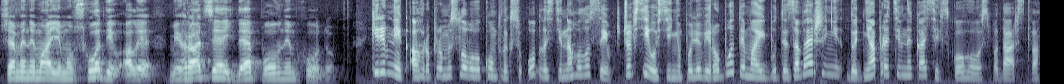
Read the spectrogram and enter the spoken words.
ще ми не маємо всходів, але міграція йде повним ходом. Керівник агропромислового комплексу області наголосив, що всі осінньо-польові роботи мають бути завершені до Дня працівника сільського господарства.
